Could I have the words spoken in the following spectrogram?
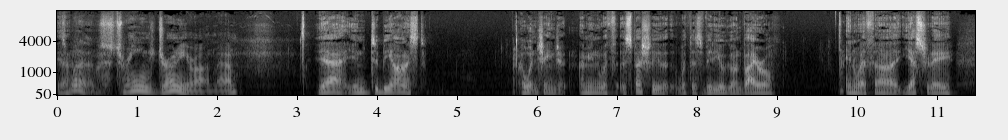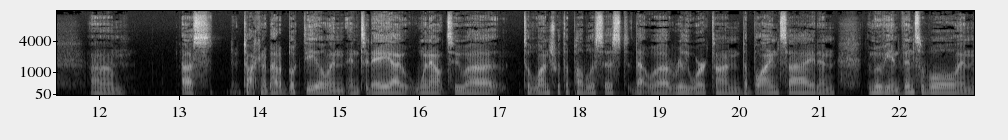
So what a strange journey you're on, man. yeah. And to be honest, I wouldn't change it. I mean, with especially with this video going viral, and with uh, yesterday, um, us talking about a book deal, and, and today I went out to uh, to lunch with a publicist that uh, really worked on The Blind Side and the movie Invincible, and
